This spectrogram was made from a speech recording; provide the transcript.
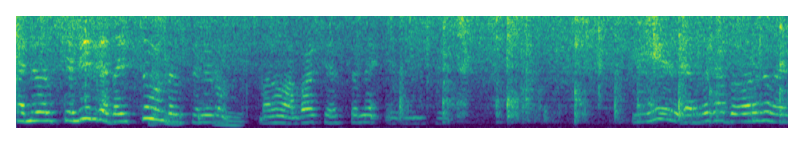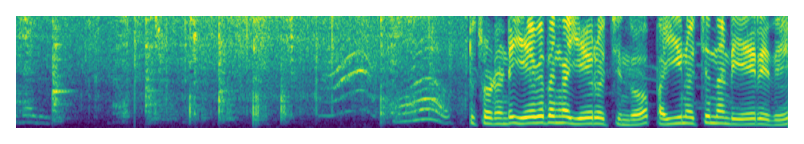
కానీ వాళ్ళకి తెలియదు కదా ఇష్టం ఉండదు తినడం. మనం అలవాటు చేస్తేనే ఎర్రగా దూరగా వేయాలి చూడండి ఏ విధంగా ఏరు వచ్చిందో పైన వచ్చిందండి ఏరు ఇది.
